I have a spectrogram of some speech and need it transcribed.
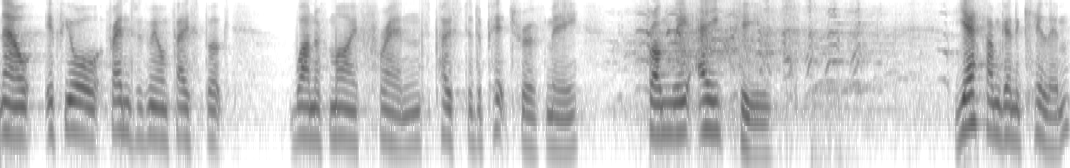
Now, if you're friends with me on Facebook, one of my friends posted a picture of me from the 80s. Yes, I'm going to kill him.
